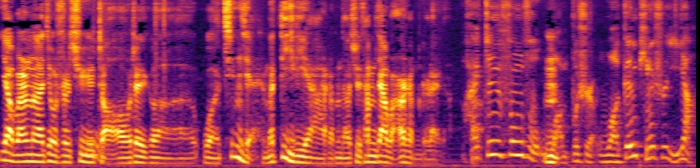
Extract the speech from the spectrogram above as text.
要不然呢就是去找这个我亲戚，什么弟弟啊什么的，去他们家玩儿什么之类的。还真丰富。我不是，我跟平时一样，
